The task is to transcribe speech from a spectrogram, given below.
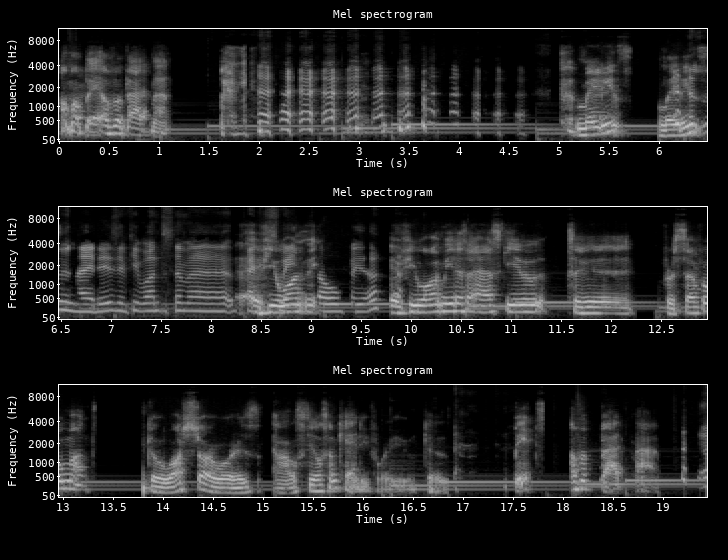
I'm a bit of a Batman. Ladies, ladies, Ladies, if you want some uh, If you want me- if you want me to ask you to, for several months, go watch Star Wars, I'll steal some candy for you. Because bits of a Batman.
